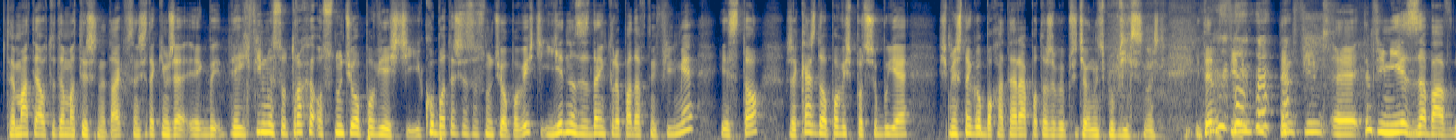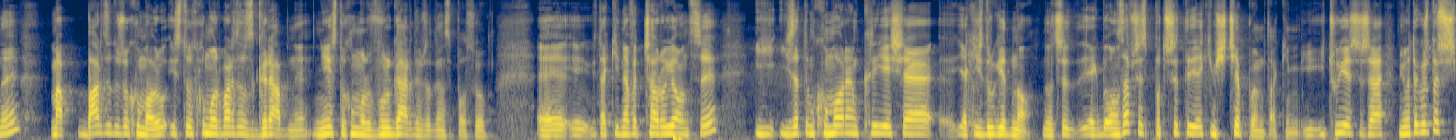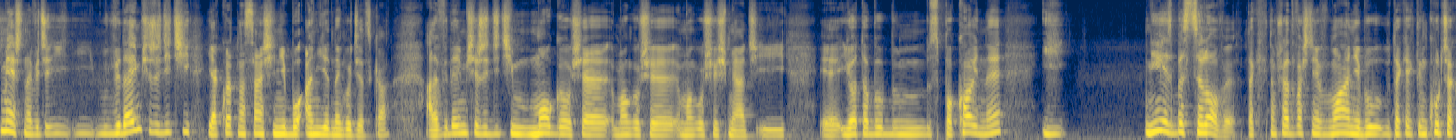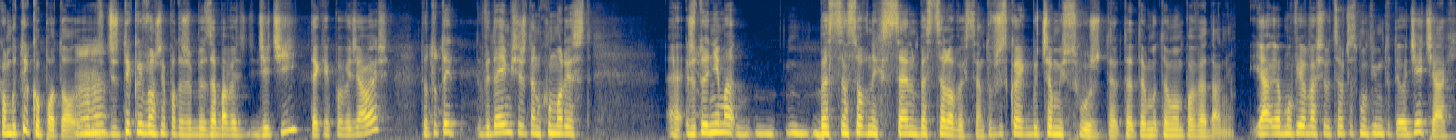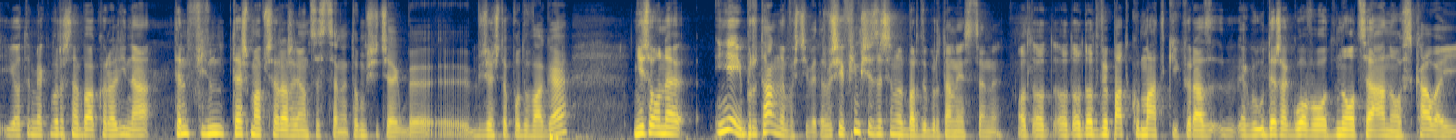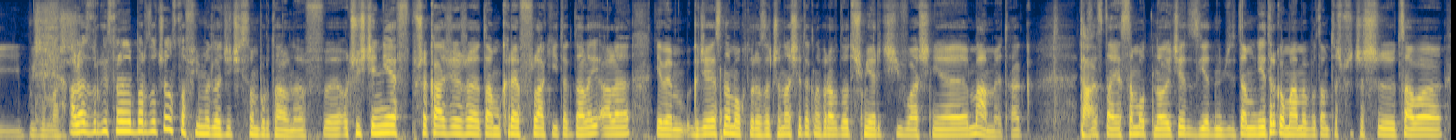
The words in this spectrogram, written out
tematy autotematyczne, tak? W sensie takim, że jakby te ich filmy są trochę o snuciu opowieści i Kubo też jest o snuciu opowieści i jedno ze zdań, które pada w tym filmie jest to, że każda opowieść potrzebuje śmiesznego bohatera po to, żeby przyciągnąć publiczność. I ten film, ten film, e, ten film jest zabawny, ma bardzo dużo humoru, jest to humor bardzo zgrabny, nie jest to humor wulgarny w żaden sposób, e, taki nawet czarujący i, i za tym humorem kryje się jakieś drugie dno. Znaczy, jakby on zawsze jest podszyty jakimś ciepłem takim i, i czujesz, że mimo tego, że to jest śmieszne, wiecie, i, i wydaje mi się, że dzieci, i akurat na seansie nie było ani jednego dziecka, ale wydaje mi się, że dzieci mogą się, mogą się, mogą się śmiać i, i o to byłbym spokojny i nie jest bezcelowy. Tak jak na przykład właśnie w Moanie był, tak jak ten kurczak, on był tylko po to, mhm. tylko i wyłącznie po to, żeby zabawiać dzieci, tak jak powiedziałeś, to tutaj wydaje mi się, że ten humor jest, e, że tutaj nie ma bezsensownych scen, bezcelowych scen. To wszystko jakby czemuś służy, te, te, temu, temu opowiadaniu. Ja, ja mówiłem właśnie, cały czas mówimy tutaj o dzieciach i o tym, jak mroczna była Koralina. Ten film też ma przerażające sceny, to musicie jakby e, wziąć to pod uwagę. Nie są one i nie, i brutalne właściwie też. Właściwie film się zaczyna od bardzo brutalnej sceny. Od, od, od, od wypadku matki, która jakby uderza głową od dno oceanu o skałę i później masz... Ale z drugiej strony bardzo często filmy dla dzieci są brutalne. W, oczywiście nie w przekazie, że tam krew, flaki i tak dalej, ale nie wiem, gdzie jest Nemo, które zaczyna się tak naprawdę od śmierci właśnie mamy, tak? Tak. zostaje samotny ojciec z jednym, tam nie tylko mamy, bo tam też przecież y, cała e,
